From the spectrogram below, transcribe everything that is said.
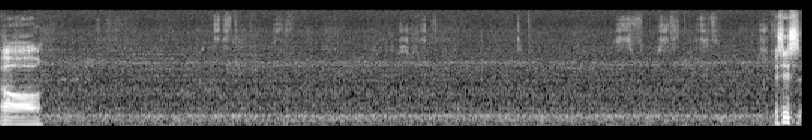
Oh. This is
